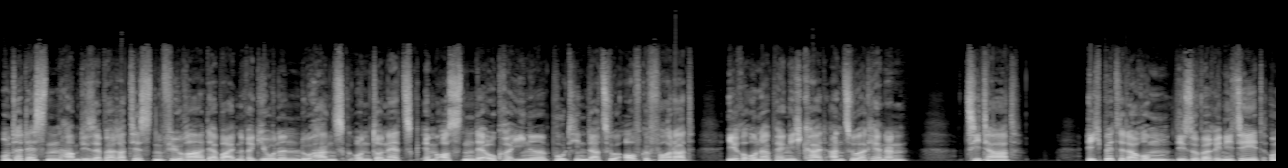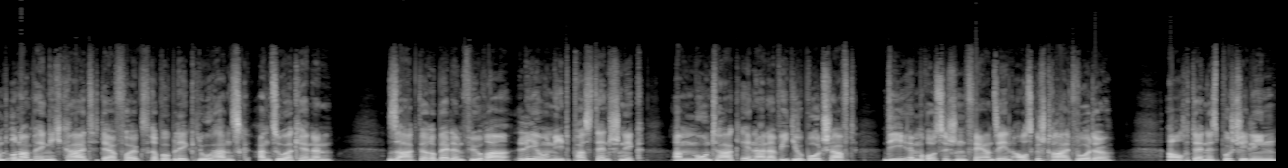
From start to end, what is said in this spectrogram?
Unterdessen haben die Separatistenführer der beiden Regionen Luhansk und Donetsk im Osten der Ukraine Putin dazu aufgefordert, ihre Unabhängigkeit anzuerkennen. Zitat Ich bitte darum, die Souveränität und Unabhängigkeit der Volksrepublik Luhansk anzuerkennen sagte Rebellenführer Leonid Pastenschnik am Montag in einer Videobotschaft, die im russischen Fernsehen ausgestrahlt wurde. Auch Denis Puschilin,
